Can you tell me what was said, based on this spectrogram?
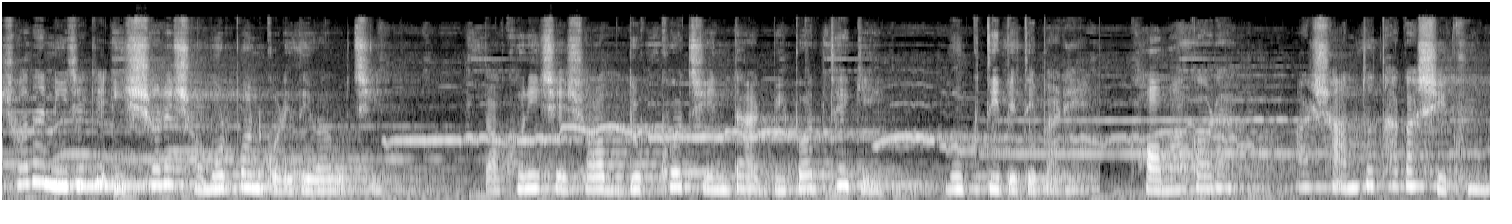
সদা নিজেকে ঈশ্বরে সমর্পণ করে দেওয়া উচিত। তখনই সে সব দুঃখ চিন্তার বিপদ থেকে মুক্তি পেতে পারে। ক্ষমা করা আর শান্ত থাকা শিখুন।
